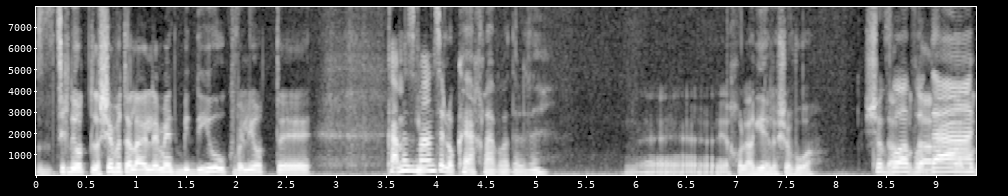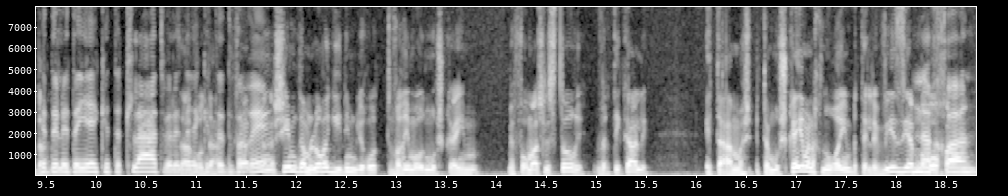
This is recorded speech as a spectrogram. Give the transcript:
זה צריך להיות, לשבת על האלמנט בדיוק ולהיות, אה, כמה זמן זה לוקח לעבוד על זה? אה, יכול להגיע לשבוע. שבוע עבודה, עבודה. כדי לדייק את התלת ולדייק. את הדברים? אנשים גם לא רגילים לראות דברים מאוד מושקעים בפורמט של סטורי, ורטיקלי. את, המש, את המושקעים אנחנו רואים בטלוויזיה, ברוחב. נכון.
